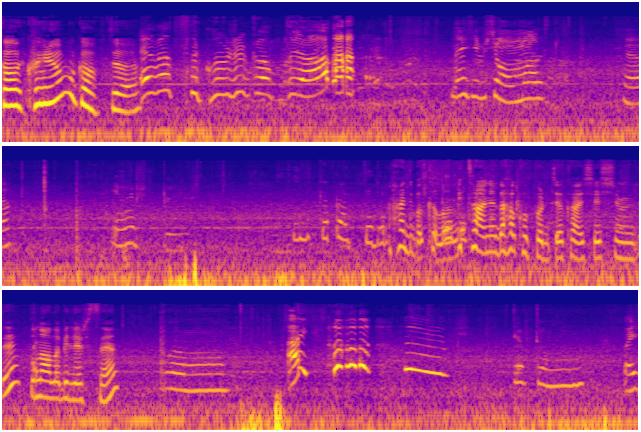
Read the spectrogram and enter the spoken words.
Ko kuyruğu mu koptu? evet kuru koptu ya. Neyse bir şey olmaz. Ya. Yeni Şimdi kapat dedim. Hadi bakalım. Bir tane daha koparacak Ayşe şimdi. Bunu alabilirsin. Hmm. Ay. Yaptım. Ay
